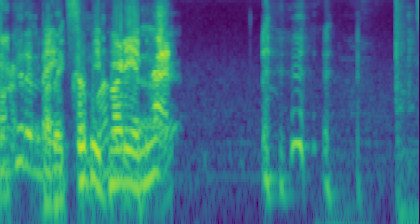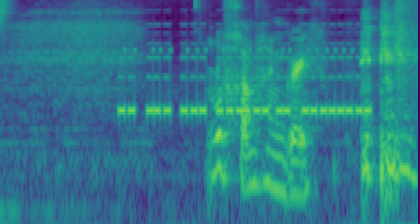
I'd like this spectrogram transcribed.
You could have made But made it could be some Freddie money, and. Matt. Oof, I'm hungry.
